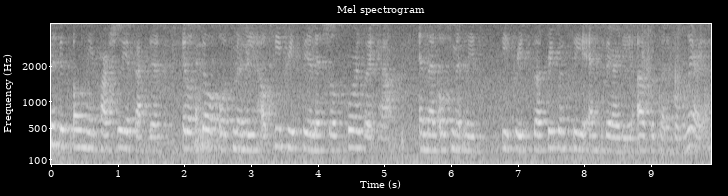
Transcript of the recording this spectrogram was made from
if it's only partially effective, it'll still ultimately help decrease the initial sporozoite count and then ultimately decrease the frequency and severity of the clinical malaria.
